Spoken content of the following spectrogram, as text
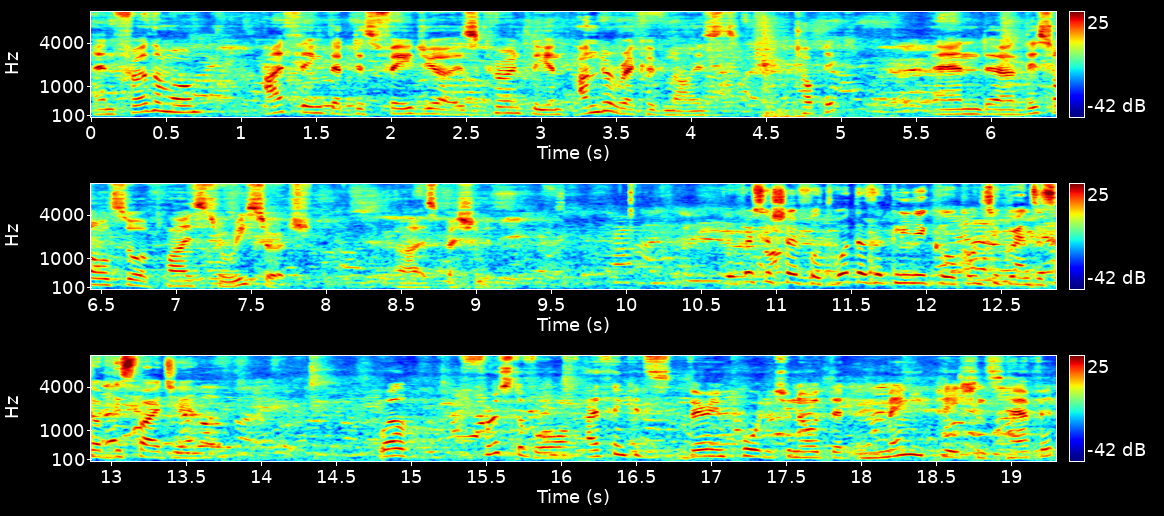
And furthermore, I think that dysphagia is currently an under recognized topic, and uh, this also applies to research, uh, especially. Professor Schefold, what are the clinical consequences of dysphagia? Well, first of all, I think it's very important to note that many patients have it.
